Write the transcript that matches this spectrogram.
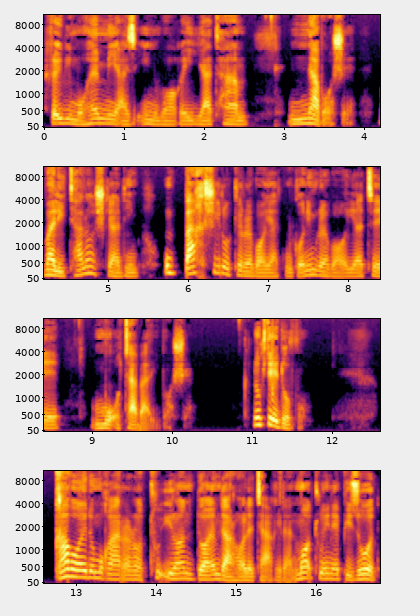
خیلی مهمی از این واقعیت هم نباشه. ولی تلاش کردیم اون بخشی رو که روایت می‌کنیم روایت معتبری باشه. نکته دوم. قواعد و مقررات تو ایران دائم در حال تغییرن. ما تو این اپیزود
